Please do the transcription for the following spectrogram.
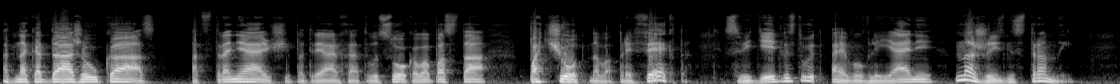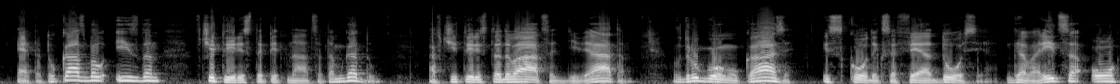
Однако даже указ, отстраняющий патриарха от высокого поста почетного префекта, свидетельствует о его влиянии на жизнь страны. Этот указ был издан в 415 году, а в 429 в другом указе из кодекса Феодосия говорится о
